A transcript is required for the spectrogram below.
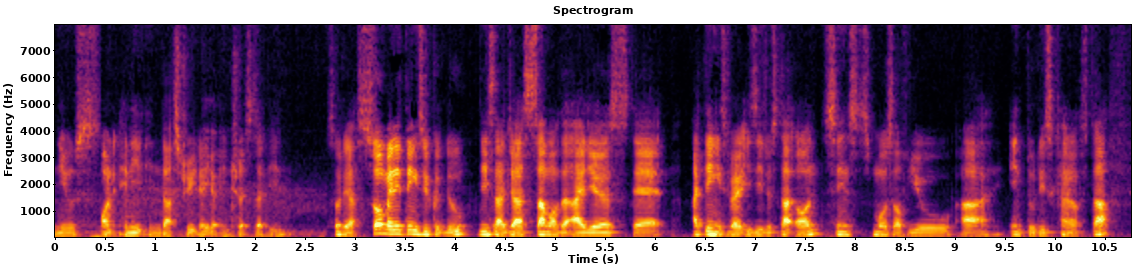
news on any industry that you're interested in. So there are so many things you could do. These are just some of the ideas that I think is very easy to start on since most of you are into this kind of stuff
